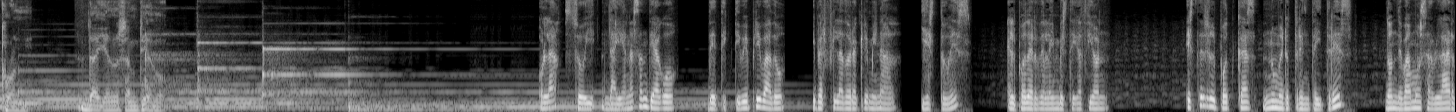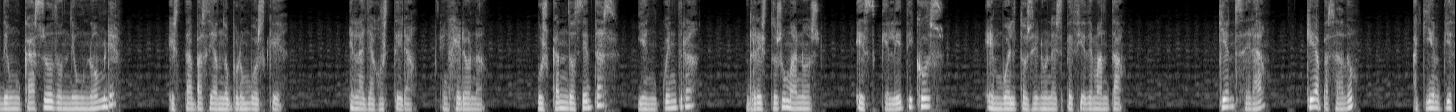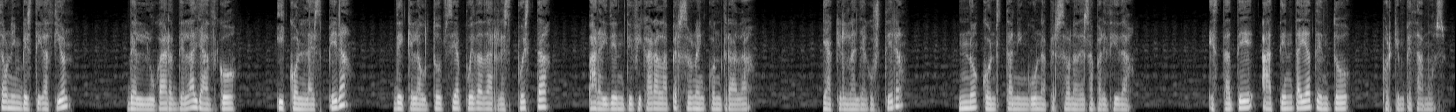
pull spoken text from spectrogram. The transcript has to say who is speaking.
Speaker 1: Con Diana Santiago.
Speaker 2: Hola, soy Diana Santiago, detective privado y perfiladora criminal, y esto es El Poder de la Investigación. Este es el podcast número 33, donde vamos a hablar de un caso donde un hombre está paseando por un bosque en la Llagostera, en Gerona, buscando setas y encuentra restos humanos esqueléticos envueltos en una especie de manta. ¿Quién será? ¿Qué ha pasado? Aquí empieza una investigación del lugar del hallazgo y con la espera de que la autopsia pueda dar respuesta para identificar a la persona encontrada, ya que en la llagostera no consta ninguna persona desaparecida. Estate atenta y atento porque empezamos.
